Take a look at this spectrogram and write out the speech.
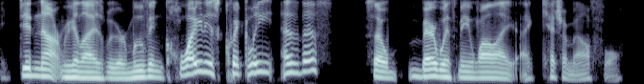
I did not realize we were moving quite as quickly as this, so bear with me while I, I catch a mouthful.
